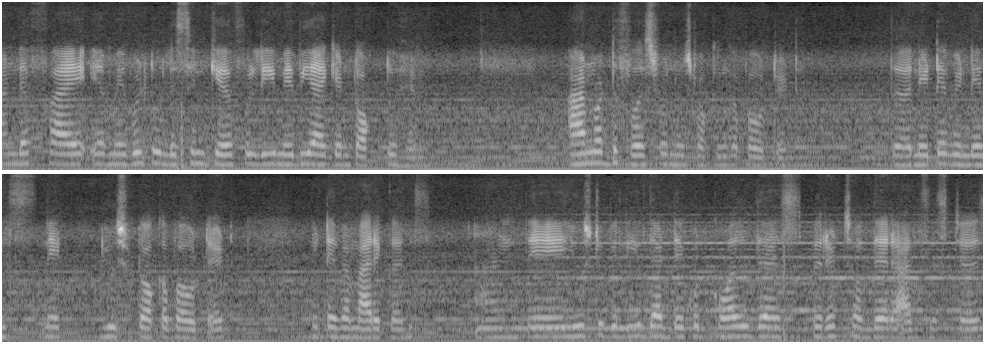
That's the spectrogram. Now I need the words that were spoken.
And if i am able to listen carefully maybe i can talk to him. I'm not the first one who's talking about it. The native Indians used to talk about it, Native Americans, and they used to believe that they could call the spirits of their ancestors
